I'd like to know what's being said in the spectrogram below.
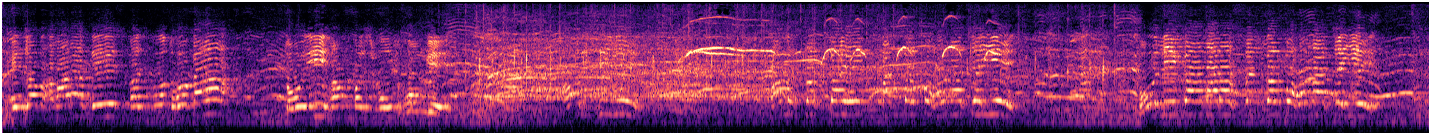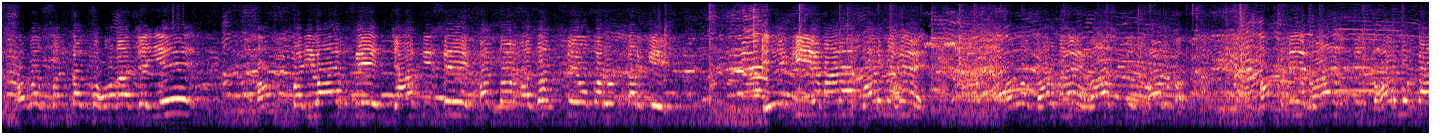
कि जब हमारा देश मज़बूत होगा तो ही हम मज़बूत होंगे। और इसीलिए हम सबका एक संकल्प होना चाहिए। होली का हमारा संकल्प होना चाहिए। वह संकल्प होना चाहिए। हम परिवार से, जाति से, मत और मज़हब से ऊपर उठ करके एक ही हमारा धर्म है और वो धर्म है राष्ट्र धर्म। अपने राष्ट्र धर्म का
